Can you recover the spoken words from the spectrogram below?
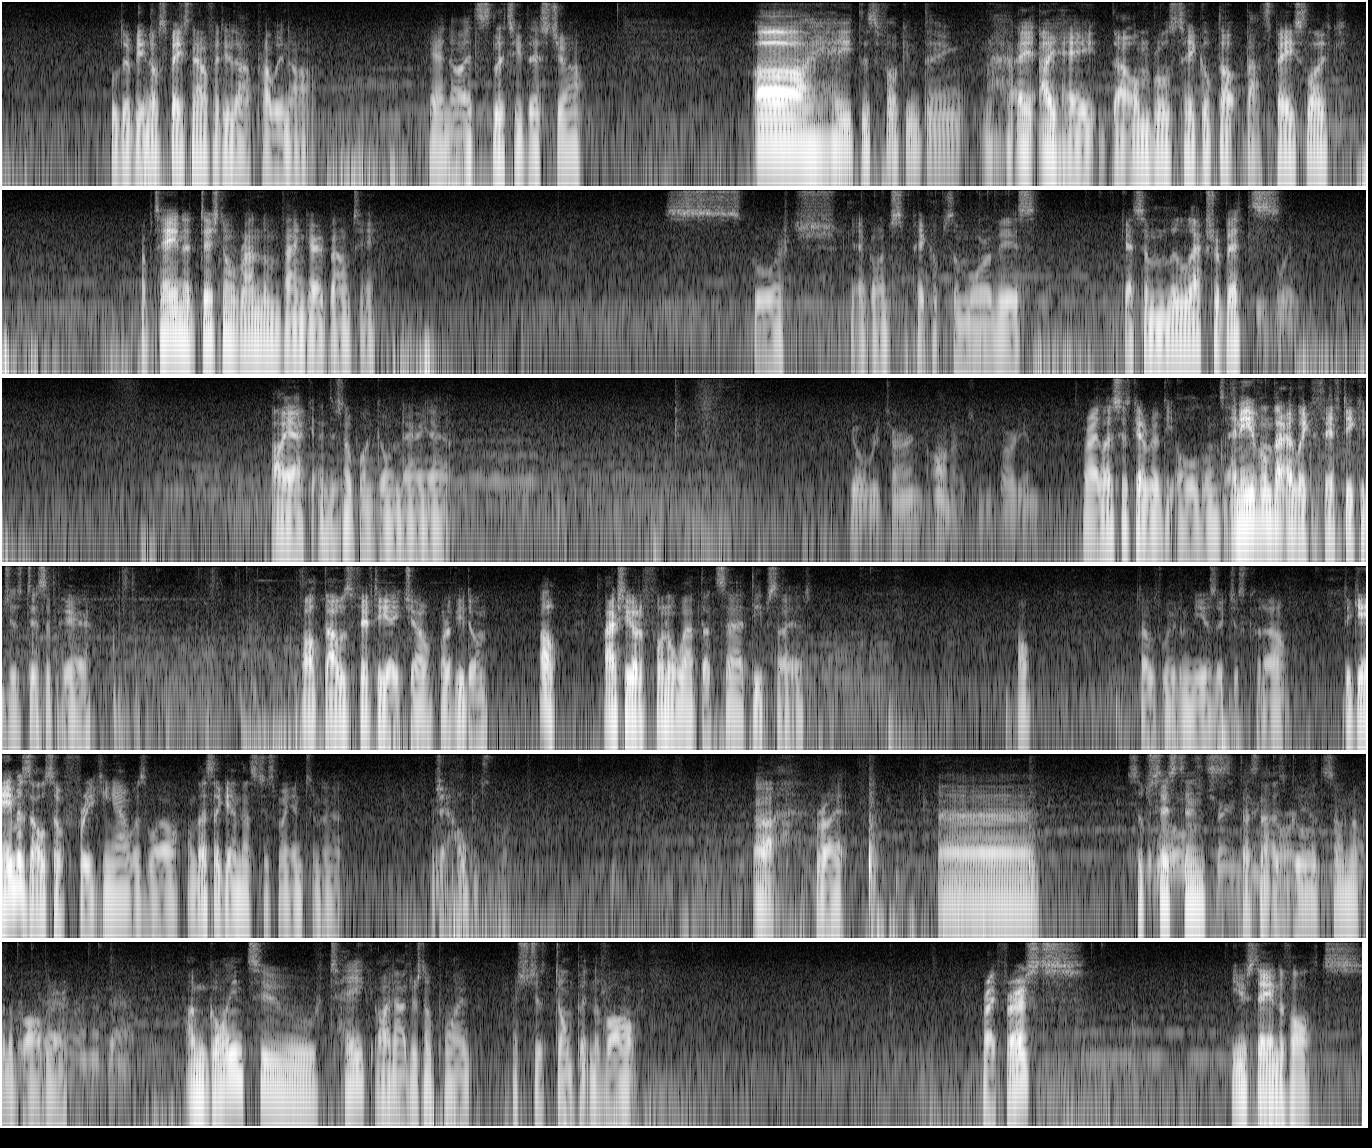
Will there be enough space now if I do that? Probably not. Yeah, no, it's literally this, Joe. Oh, I hate this fucking thing. I I hate that umbrals take up that, that space, like. Obtain additional random Vanguard bounty. Scorch. Yeah, go on, just pick up some more of these. Get some little extra bits. Oh yeah, and there's no point going there yet. Your return honors me, Guardian. Right, let's just get rid of the old ones. Any of them that are like 50 could just disappear. Oh, that was 58, Joe. What have you done? Oh, I actually got a funnel web that's uh, deep-sighted. Oh. That was weird. The music just cut out. The game is also freaking out as well. Unless, again, that's just my internet. Which I hope it's not. Ah, right. Uh... Subsistence, that's not as good, so I'm not going to bother. I'm going to take... Oh, no, there's no point. I should just dump it in the vault. Right, first, you stay in the vaults.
